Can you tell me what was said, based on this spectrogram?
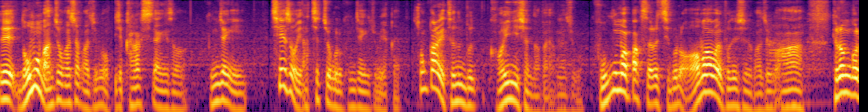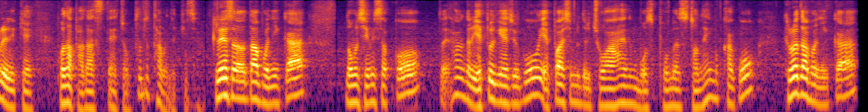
근데 너무 만족하셔가지고 이제 가락시장에서 굉장히 채소, 야채 쪽으로 굉장히 좀 약간 손가락에 드는 분 거인이셨나 봐요. 그래가지고 고구마 박스를 집으로 어마어마하게 보내주셔가지고 아 그런 거를 이렇게 보다 받았을 때 좀 뿌듯함을 느끼죠. 그래서다 보니까 너무 재밌었고 또 사람들을 예쁘게 해주고 예뻐하시는 분들이 좋아하는 모습 보면서 저는 행복하고 그러다 보니까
